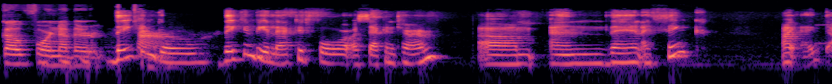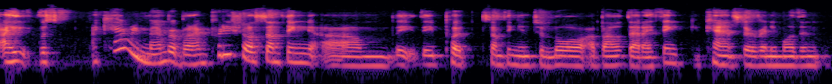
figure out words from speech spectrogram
go for another? They can go. They can be elected for a second term, um, and then I think I, I I was I can't remember, but I'm pretty sure something um, they they put something into law about that. I think you can't serve any more than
